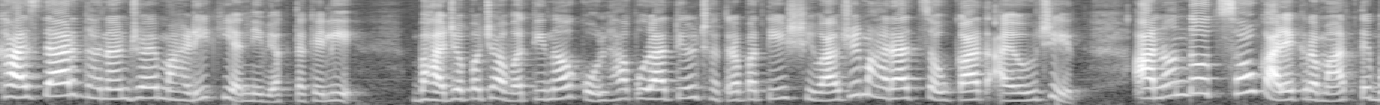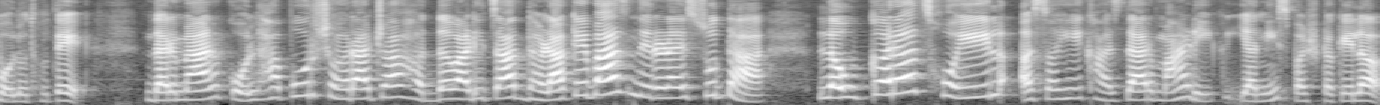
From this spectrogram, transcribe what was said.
खासदार धनंजय महाडिक यांनी व्यक्त केली. भाजपच्या वतीनं कोल्हापुरातील छत्रपती शिवाजी महाराज चौकात आयोजित आनंदोत्सव कार्यक्रमात ते बोलत होते. दरम्यान कोल्हापूर शहराच्या हद्दवाढीचा धडाकेबाज निर्णय सुद्धा लवकरच होईल असंही खासदार महाडिक यांनी स्पष्ट केलं.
